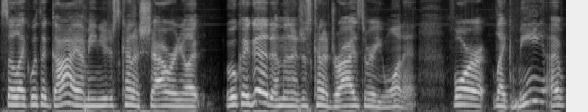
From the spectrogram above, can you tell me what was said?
So like with a guy i mean you just kind of shower and you're like okay good and then it just kind of dries to where you want it. For like me i have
